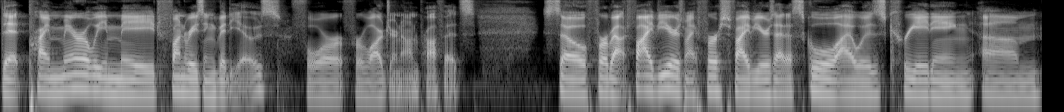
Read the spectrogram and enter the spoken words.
that primarily made fundraising videos for, for larger nonprofits. So for about five years, my first five years out of school, I was creating um,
